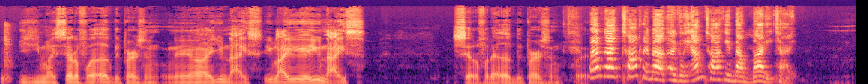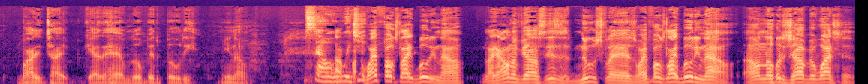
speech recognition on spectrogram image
You, you might settle for an ugly person. Yeah, all right, you nice. You like, yeah, you nice. Settle for that ugly person. But, but I'm not talking about ugly. I'm talking about body type. Body type. Gotta have a little bit of booty, you know. So uh, would you white folks like booty now. Like I don't know if y'all see this is news flash. White folks like booty now. I don't know what y'all been watching.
